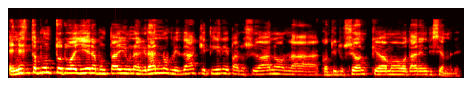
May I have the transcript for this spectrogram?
En este punto tú ayer apuntabas una gran novedad que tiene para los ciudadanos la Constitución que vamos a votar en diciembre.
